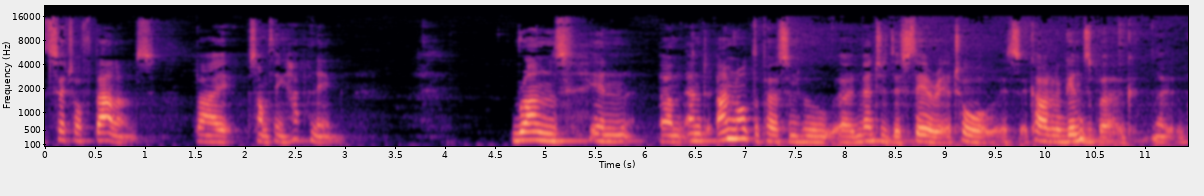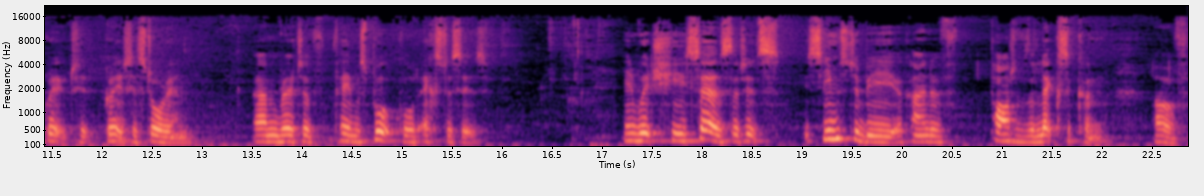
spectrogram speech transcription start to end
set off balance by something happening runs in um, and I'm not the person who uh, invented this theory at all. It's Carlo Ginzburg, a great, great historian, um, wrote a famous book called Ecstasies, in which he says that it seems to be a kind of part of the lexicon of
